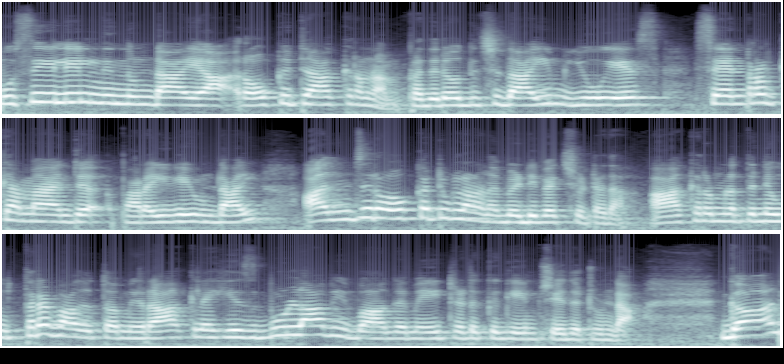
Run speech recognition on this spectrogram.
മുസീലിൽ നിന്നുണ്ടായ റോക്കറ്റ് ആക്രമണം പ്രതിരോധിച്ചതായും യു എസ് സെൻട്രൽ കമാൻഡ് പറയുകയുണ്ടായി. അഞ്ച് റോക്കറ്റുകളാണ് വെടിവെച്ചിട്ടത്. ആക്രമണത്തിന്റെ ഉത്തരവാദിത്വം ഇറാഖിലെ ഹിസ്ബുള്ള വിഭാഗം ഏറ്റെടുക്കുകയും ചെയ്തിട്ടുണ്ട്. ഗാൻ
